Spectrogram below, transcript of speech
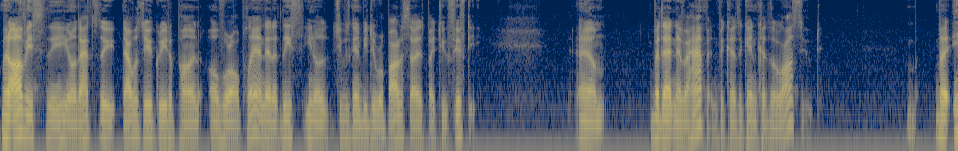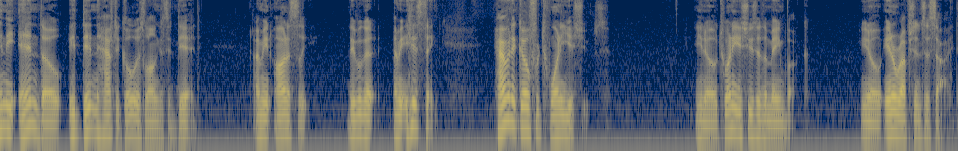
but obviously, you know, that's the that was the agreed upon overall plan that at least you know she was going to be deroboticized by 250. Um, but that never happened because again, because of the lawsuit. But in the end, though, it didn't have to go as long as it did. I mean, honestly, they were gonna. I mean, the thing: having it go for 20 issues. You know, 20 issues of the main book you know, interruptions aside,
